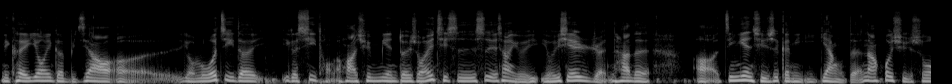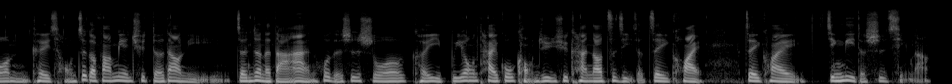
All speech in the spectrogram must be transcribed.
你可以用一个比较呃有逻辑的一个系统的话去面对说，哎，其实世界上有有一些人他的呃经验其实是跟你一样的，那或许说你可以从这个方面去得到你真正的答案，或者是说可以不用太过恐惧去看到自己的这一块这一块经历的事情啦。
